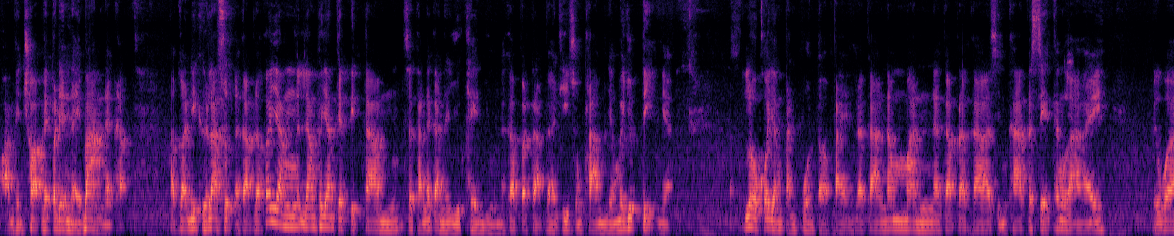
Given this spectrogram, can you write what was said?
ความเห็นชอบในประเด็นไหนบ้างนะครับแล้วก็นี่คือล่าสุดนะครับ แล้วก็ยังยังพยายามจะติดตามสถานการณ์ในยูเครนอยู่นะครับประตราบใดที่สงครามยังไม่ยุติเนี่ย โลกก็ยังปั่นป่วนต่อไป ราคาน้ำมันนะครับราคาสินค้าเกษตรทั้งหลาย หรือว่า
